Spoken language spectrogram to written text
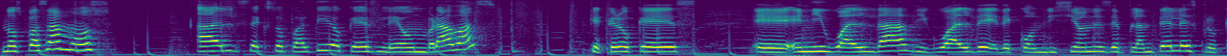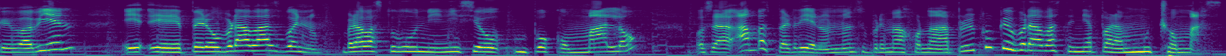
Nos pasamos al sexto partido que es León Bravas, que creo que es eh, en igualdad, igual de, condiciones de planteles, creo que va bien. Eh, eh, pero Bravas, bueno, Bravas tuvo un inicio un poco malo. O sea, ambas perdieron, ¿no? En su primera jornada. Pero yo creo que Bravas tenía para mucho más.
